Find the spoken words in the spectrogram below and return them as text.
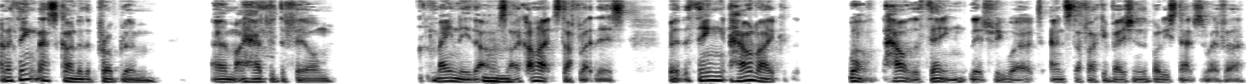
And I think that's kind of the problem um, I had with the film. Mainly that I was Mm. like, I like stuff like this. But the thing, how like, well, how the thing literally worked and stuff like Invasion of the Body Snatchers, whatever,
